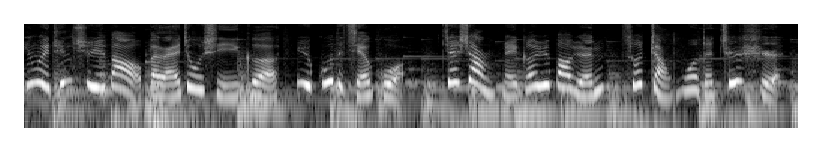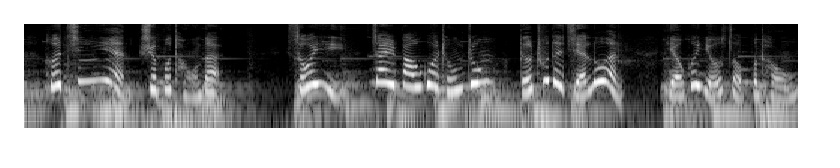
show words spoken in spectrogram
因为天气预报本来就是一个预估的结果，加上每个预报员所掌握的知识和经验是不同的，所以在预报过程中得出的结论也会有所不同。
